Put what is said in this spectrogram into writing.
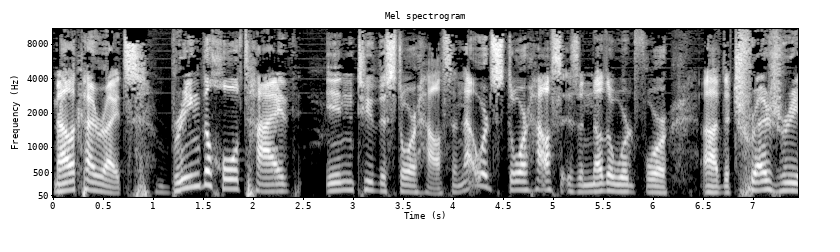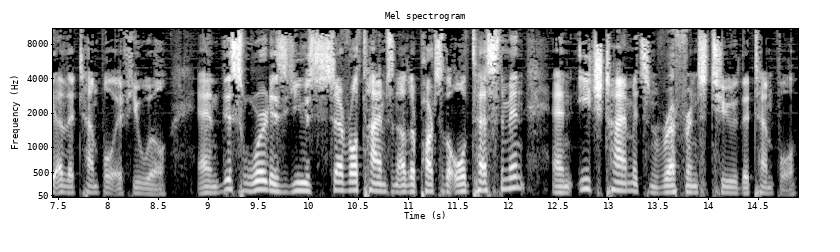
Malachi writes, "Bring the whole tithe into the storehouse. And that word storehouse is another word for uh, the treasury of the temple, if you will. And this word is used several times in other parts of the Old Testament, and each time it's in reference to the temple.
